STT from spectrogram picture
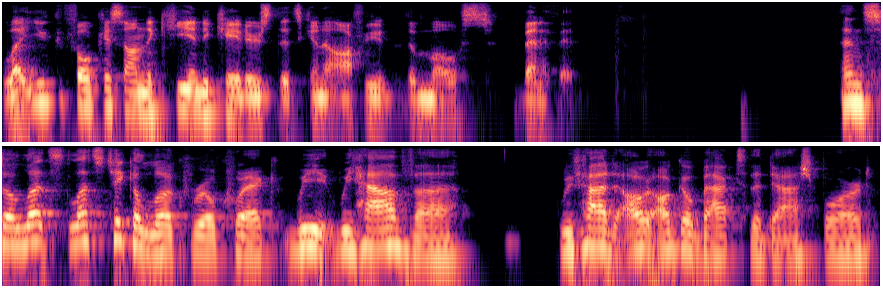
let you focus on the key indicators that's going to offer you the most benefit. And so let's let's take a look real quick. We we have uh, we've had I'll, I'll go back to the dashboard.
